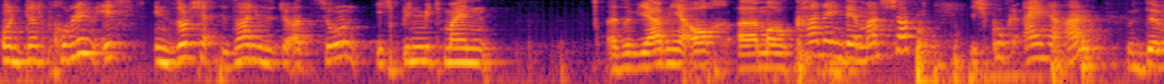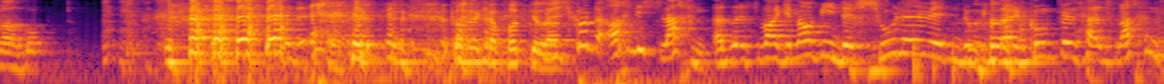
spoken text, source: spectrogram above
Und das Problem ist, in solcher, so einer Situation, ich bin mit meinen, also wir haben ja auch äh, Marokkaner in der Mannschaft, ich gucke eine an und der war so. Komplett kaputt Und gelassen. ich konnte auch nicht lachen. Also es war genau wie in der Schule, wenn du mit deinem Kumpel halt lachen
